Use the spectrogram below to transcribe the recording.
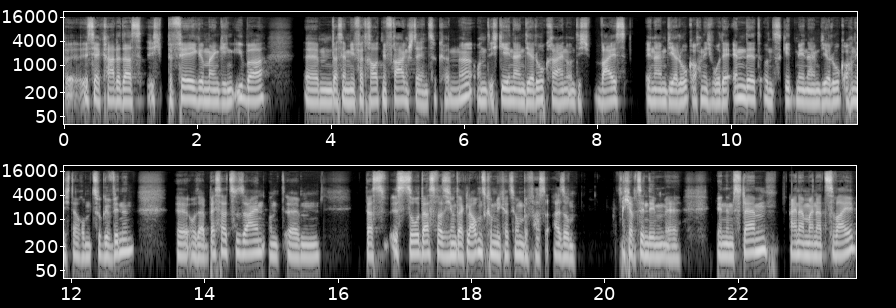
ist ja gerade das, ich befähige mein Gegenüber, ähm, dass er mir vertraut, mir Fragen stellen zu können. Ne? Und ich gehe in einen Dialog rein und ich weiß in einem Dialog auch nicht, wo der endet. Und es geht mir in einem Dialog auch nicht darum zu gewinnen äh, oder besser zu sein. Und ähm, das ist so das, was ich unter Glaubenskommunikation befasse. Also ich habe es in dem äh, in dem Slam einer meiner zwei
